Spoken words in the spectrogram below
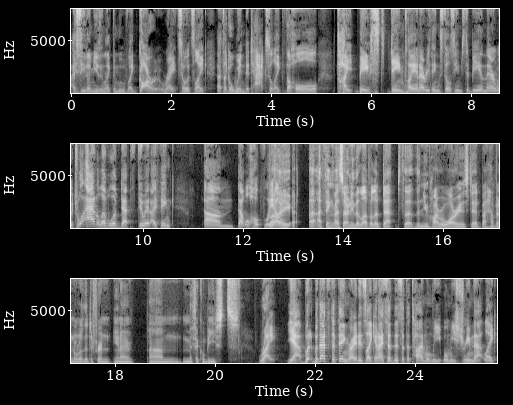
I see them using like the move like Garu, right? So it's like that's like a wind attack. So like the whole type based gameplay and everything still seems to be in there, which will add a level of depth to it. I think um, that will hopefully But help. I, I think that's only the level of depth that the new Hyrule Warriors did by having all of the different, you know, um, mythical beasts. Right. Yeah, but but that's the thing, right? Is like, and I said this at the time when we when we streamed that. Like,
